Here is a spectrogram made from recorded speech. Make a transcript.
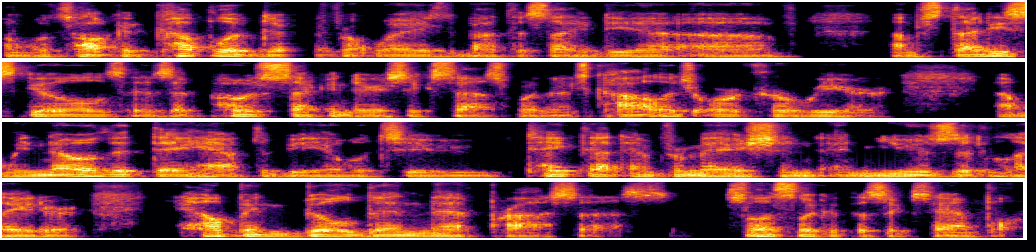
And we'll talk a couple of different ways about this idea of um, study skills as a post-secondary success, whether it's college or career. And we know that they have to be able to take that information and use it later, helping build in that process. So let's look at this example.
